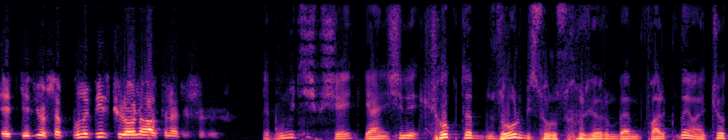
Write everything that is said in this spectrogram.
etki ediyorsa bunu bir kilonun altına düşürür. E bu müthiş bir şey. Yani şimdi çok da zor bir soru soruyorum ben farkındayım. Yani çok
